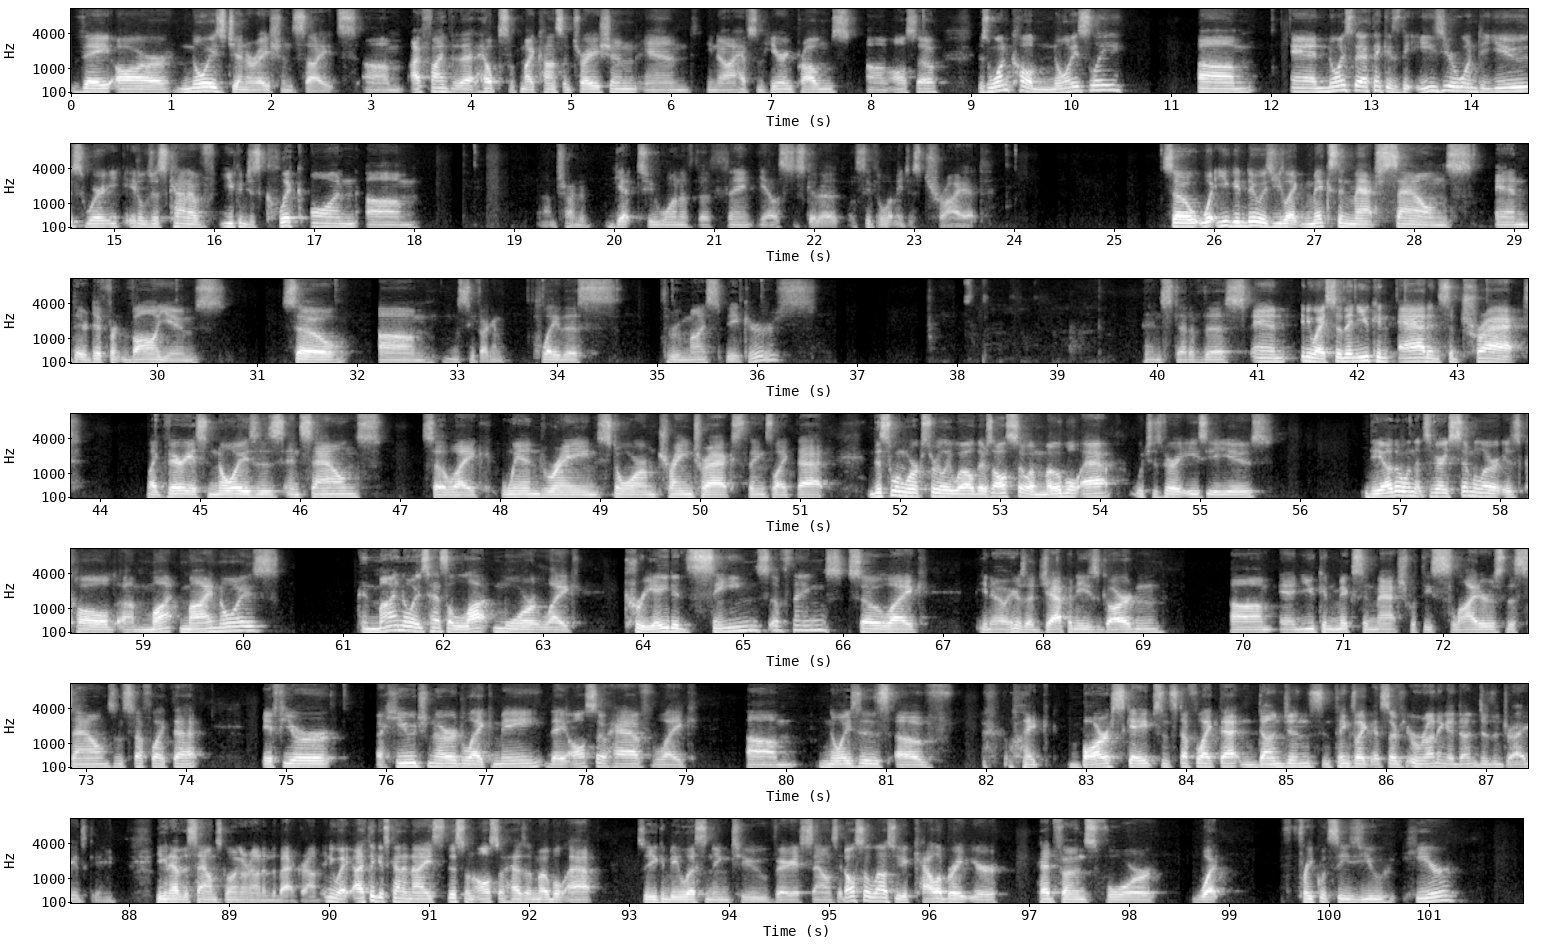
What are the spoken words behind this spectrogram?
They are noise generation sites. Um, I find that that helps with my concentration and, you know, I have some hearing problems um, also. There's one called Noisli. Um, and Noisli, I think, is the easier one to use where it'll just kind of, you can just click on, um, I'm trying to get to one of the thing. Yeah, let's just go to, let's see if it'll let me just try it. So what you can do is you like mix and match sounds and their different volumes. So um, let's see if I can play this through my speakers instead of this. And anyway, so then you can add and subtract like various noises and sounds. So like wind, rain, storm, train tracks, things like that. This one works really well. There's also a mobile app, which is very easy to use. The other one that's very similar is called um, My, My Noise. And My Noise has a lot more like created scenes of things. So like, you know, here's a Japanese garden um, and you can mix and match with these sliders, the sounds and stuff like that. If you're a huge nerd like me, they also have like um, noises of like barscapes and stuff like that and dungeons and things like that. So if you're running a Dungeons and Dragons game, you can have the sounds going around in the background. Anyway, I think it's kind of nice. This one also has a mobile app so you can be listening to various sounds. It also allows you to calibrate your headphones for what frequencies you hear.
